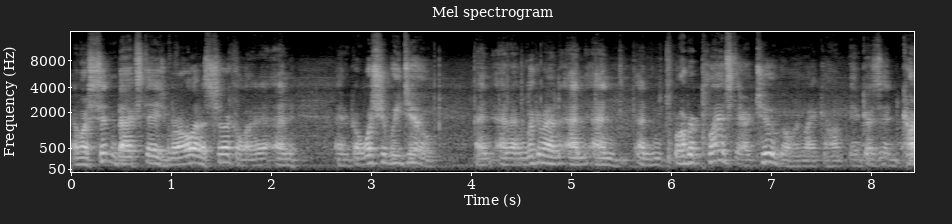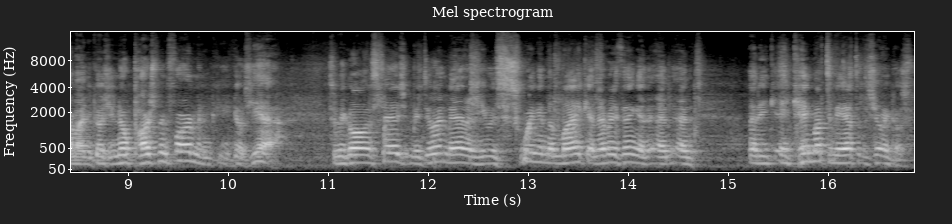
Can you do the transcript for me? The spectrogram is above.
And we're sitting backstage and we're all in a circle and and, and go, "What should we do?" And, and I'm looking around and, and, and Robert Plant's there too, going like, um, he goes, and Carmine, goes, "You know Parchment Farm?" And he goes, "Yeah." So we go on stage and we do it, man. And he was swinging the mic and everything. And and and, and he, he came up to me after the show and he goes.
